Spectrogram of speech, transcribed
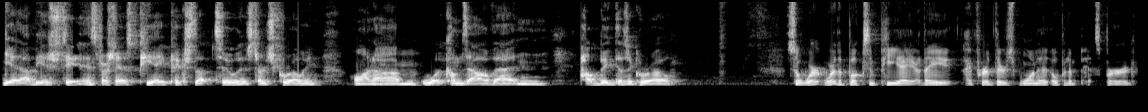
Yeah, that'd be interesting, especially as PA picks it up too and it starts growing on um, what comes out of that and how big does it grow. So where, where are the books in PA? Are they? I've heard there's one open in Pittsburgh.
